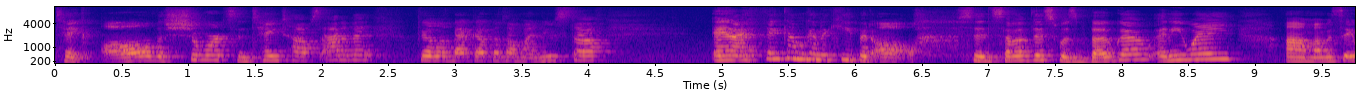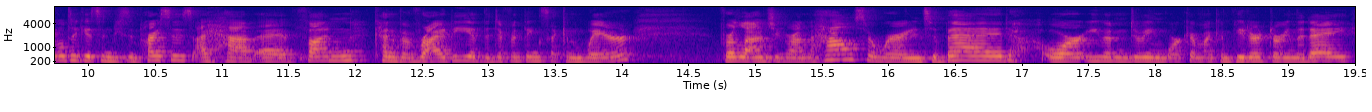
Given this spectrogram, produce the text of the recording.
take all the shorts and tank tops out of it, fill it back up with all my new stuff. And I think I'm going to keep it all. Since some of this was BOGO anyway, um, I was able to get some decent prices. I have a fun kind of a variety of the different things I can wear for lounging around the house or wearing to bed or even doing work at my computer during the day.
